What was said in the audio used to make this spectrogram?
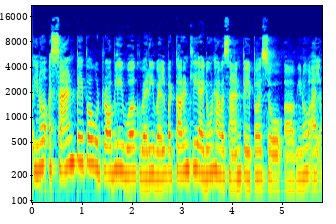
you know a sandpaper would probably work very well but currently i don't have a sandpaper. So uh, you know i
